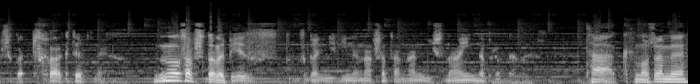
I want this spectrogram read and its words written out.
przykład psychoaktywnych. No zawsze to lepiej jest zgonić winę na szatana niż na inne problemy. Tak, możemy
